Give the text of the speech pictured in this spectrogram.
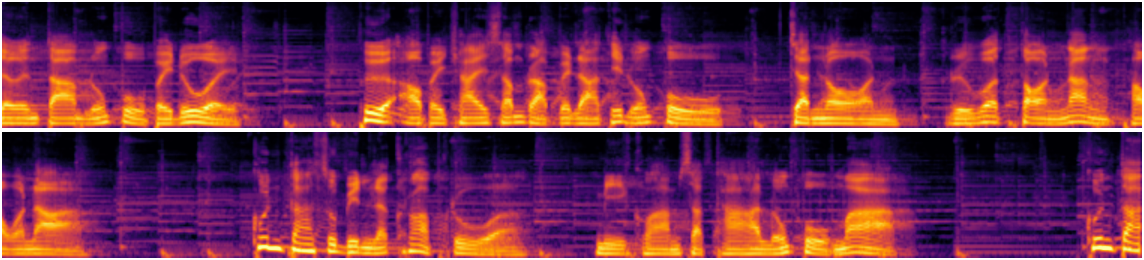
เดินตามหลวงปู่ไปด้วย เพื่อเอาไปใช้สำหรับเวลาที่หลวงปู่จะนอนหรือว่าตอนนั่งภาวนา คุณตาสุบินและครอบครัว มีความศรัทธาหลวงปู่มาก คุณตา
